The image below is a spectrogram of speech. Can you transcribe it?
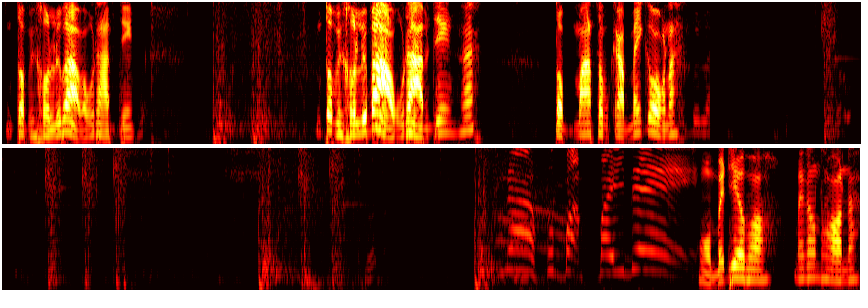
มึงตบเป็นคนหรือเปล่ากูถามจริงมึงตบเป็นคนหรือเปล่ากูถามจริงฮะตบมาตบกลับไม่โกงนะ ห จัดไปเด้หัวไม่เดียวพอ ไม่ต้องทอนนะ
